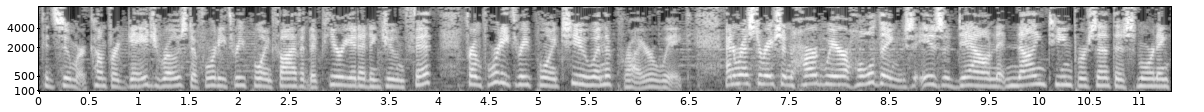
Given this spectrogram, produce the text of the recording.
Consumer comfort gauge rose to 43.5 in the period ending June 5th from 43.2 in the prior week. And Restoration Hardware Holdings is down 19% this morning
